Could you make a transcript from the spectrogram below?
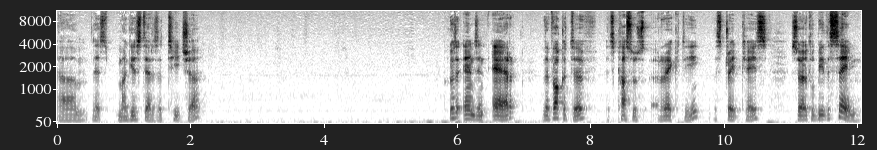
um, it's magister is a teacher. Because it ends in er, the vocative, is casus recti, the straight case, so it'll be the same.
